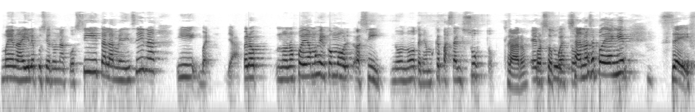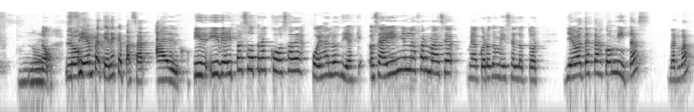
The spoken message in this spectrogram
Bueno, ahí le pusieron una cosita, la medicina y bueno, ya. Pero no nos podíamos ir como así. No, no, teníamos que pasar el susto. Claro, El por supuesto. susto. O sea, no se podían ir safe. No. No. Lo- Siempre tiene que pasar algo. Y, y de ahí pasó otra cosa después a los días. Que, o sea, ahí en, en la farmacia me acuerdo que me dice el doctor, llévate estas gomitas, ¿verdad?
